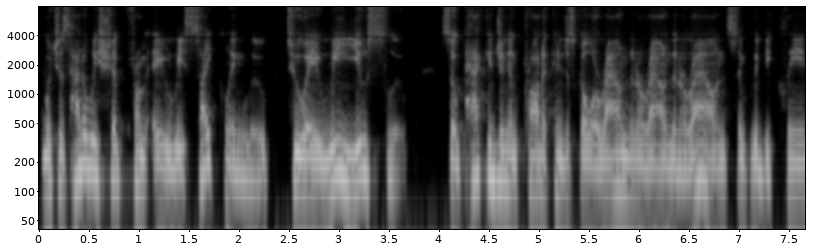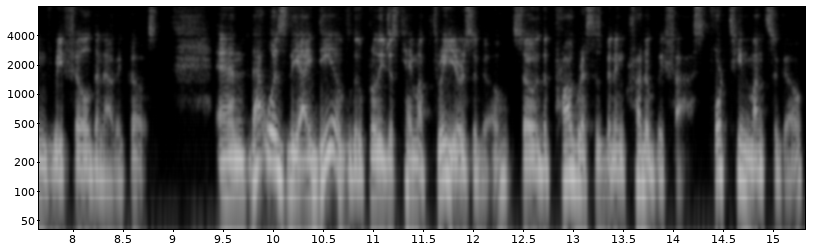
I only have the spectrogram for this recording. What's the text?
which is how do we ship from a recycling loop to a reuse loop? So packaging and product can just go around and around and around, simply be cleaned, refilled, and out it goes. And that was the idea of Loop really just came up three years ago. So the progress has been incredibly fast. 14 months ago,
